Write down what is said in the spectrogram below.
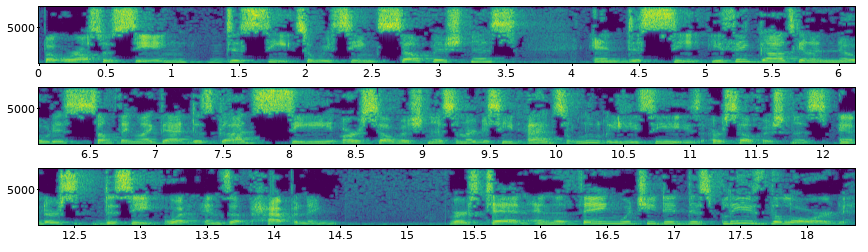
but we're also seeing deceit. So we're seeing selfishness and deceit. You think God's going to notice something like that? Does God see our selfishness and our deceit? Absolutely, He sees our selfishness and our deceit. What ends up happening? Verse 10 And the thing which he did displeased the Lord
